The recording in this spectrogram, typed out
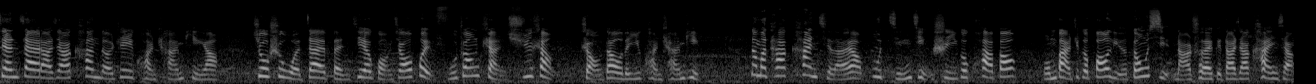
现在大家看的这一款产品呀，就是我在本届广交会服装展区上找到的一款产品。那么它看起来啊，不仅仅是一个挎包。我们把这个包里的东西拿出来给大家看一下。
